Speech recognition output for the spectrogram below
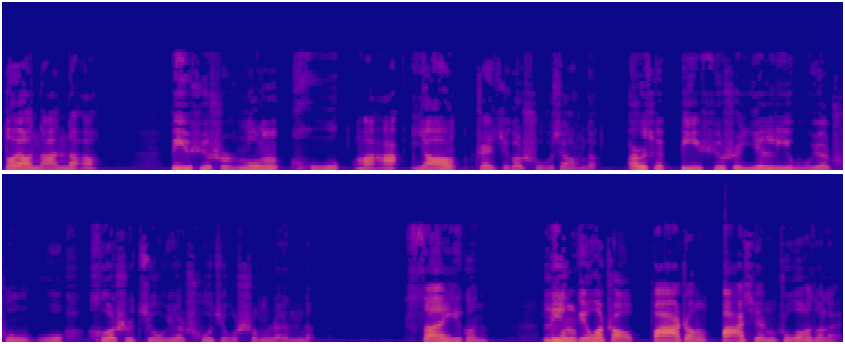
都要男的啊。必须是龙、虎、马、羊这几个属相的，而且必须是阴历五月初五或是九月初九生人的。三一个呢，另给我找八张八仙桌子来。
